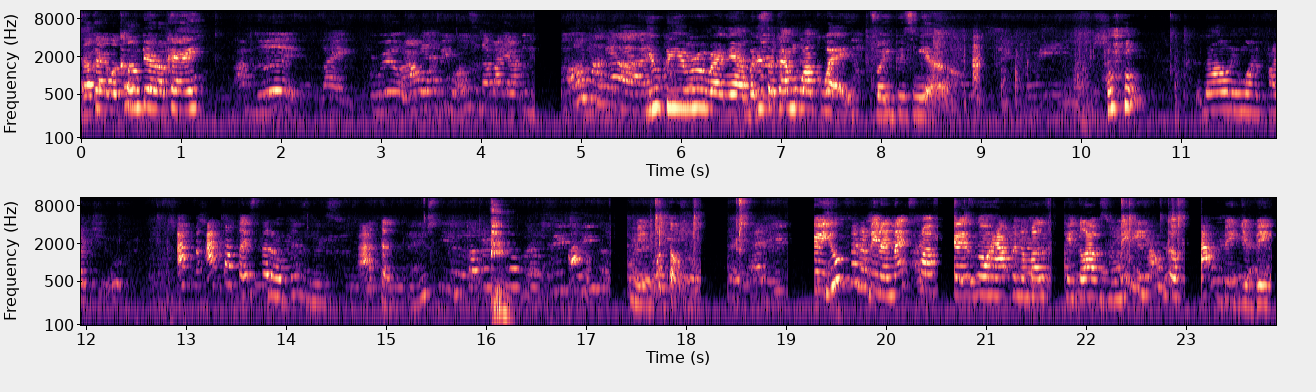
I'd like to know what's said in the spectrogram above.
Okay, well calm down, okay? I'm good. Like for real. I don't want to be rude to nobody. I really. Oh my god. You being rude right now, but it's okay. I'm gonna walk away before you piss me off. I don't even want to fight you. I, I thought they stood on business. I thought you, you thought they stood on business. I mean, what the? You finna be the next motherfucker that's gonna happen to motherfucking gloves for me. I don't know how big your big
